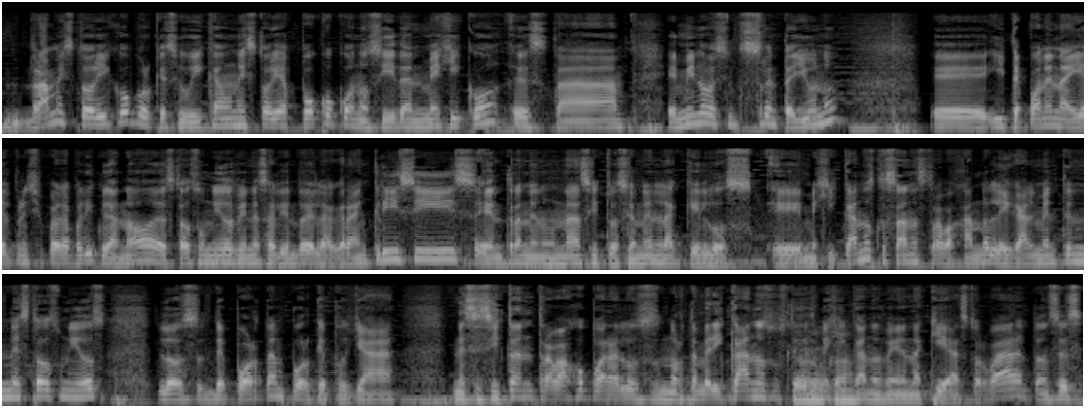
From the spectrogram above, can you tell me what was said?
drama histórico, porque se ubica en una historia poco conocida en México, está en 1931. Eh, y te ponen ahí al principio de la película, ¿no? Estados Unidos viene saliendo de la gran crisis, entran en una situación en la que los eh, mexicanos que estaban trabajando legalmente en Estados Unidos los deportan porque pues ya necesitan trabajo para los norteamericanos, ustedes Claro, claro. mexicanos vienen aquí a estorbar, entonces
